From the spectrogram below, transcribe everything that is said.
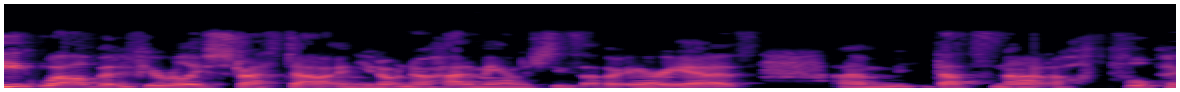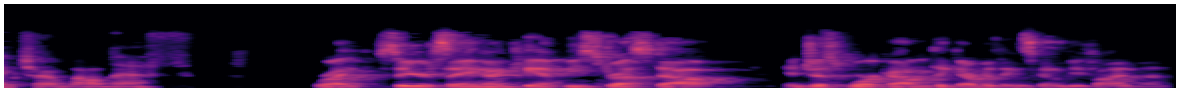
eat well, but if you're really stressed out and you don't know how to manage these other areas, um, that's not a full picture of wellness. Right. So you're saying I can't be stressed out and just work out and think everything's going to be fine then?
